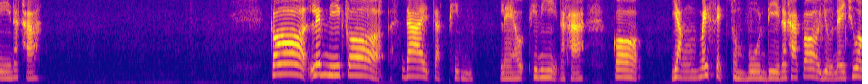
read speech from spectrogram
นี้นะคะ ก็เล่มนี้ก็ได้จัดพิมพ์แล้วที่นี่นะคะ ก็ยังไม่เสร็จสมบูรณ์ดีนะคะ ก็อยู่ในช่วง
